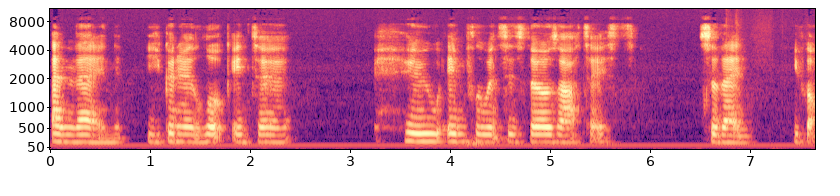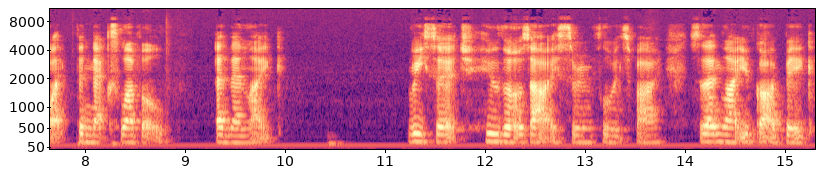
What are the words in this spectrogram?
and then you're gonna look into who influences those artists. So then you've got like the next level, and then like research who those artists are influenced by. So then like you've got a big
